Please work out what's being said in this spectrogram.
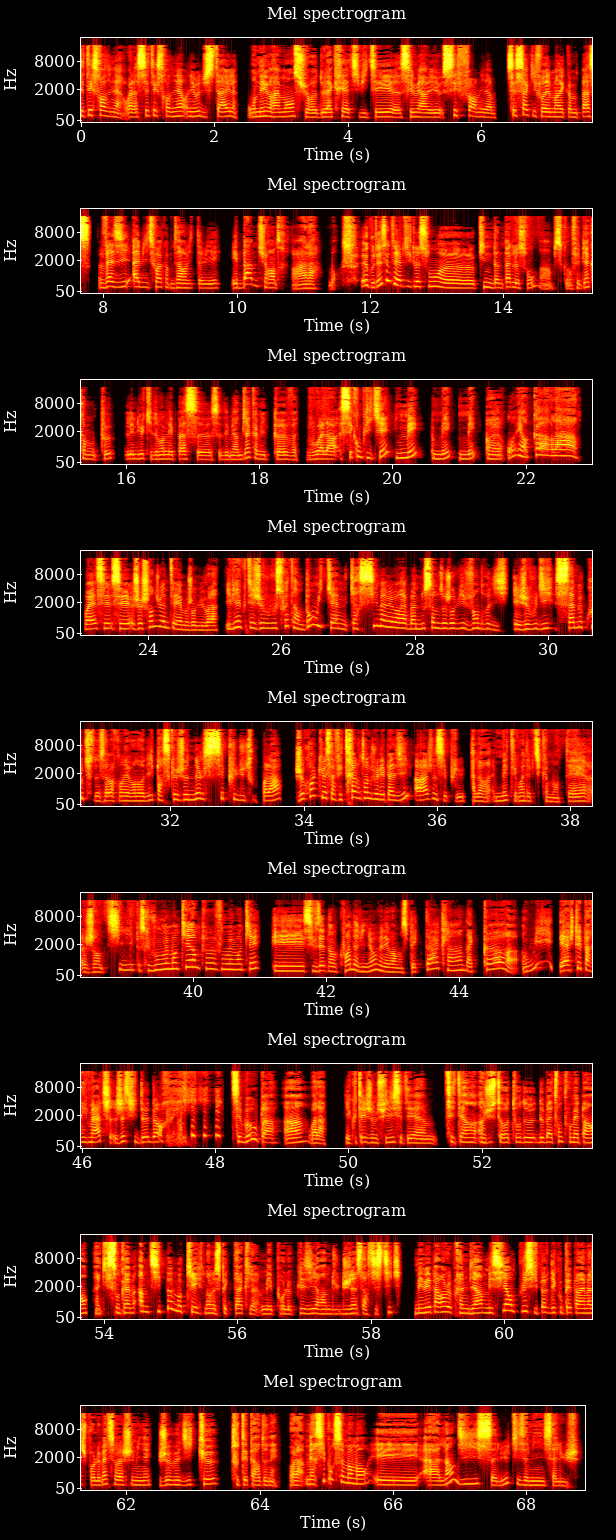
C'est extraordinaire. Voilà, c'est extraordinaire au niveau du style. On est vraiment sur de la créativité. Euh, c'est merveilleux. C'est formidable. C'est ça qu'il faudrait demander comme passe. Vas-y, habille-toi comme tu as envie de t'habiller. Et bam, tu rentres. Voilà. Bon, écoutez, c'était la petite leçon euh, qui ne donne pas de leçon, hein, parce qu'on fait bien comme on peut. Les lieux qui demandent les passes euh, se démerdent bien comme ils peuvent. Voilà, c'est compliqué, mais mais mais on est encore là. Ouais, c'est, c'est, je chante du NTM aujourd'hui, voilà. Eh bien, écoutez, je vous souhaite un bon week-end, car si ma mémoire est bonne, nous sommes aujourd'hui vendredi. Et je vous dis, ça me coûte de savoir qu'on est vendredi, parce que je ne le sais plus du tout. Voilà. Je crois que ça fait très longtemps que je vous l'ai pas dit. Ah, je ne sais plus. Alors, mettez-moi des petits commentaires gentils, parce que vous me manquez un peu, vous me manquez. Et si vous êtes dans le coin d'Avignon, venez voir mon spectacle, hein, d'accord? Oui. Et achetez Paris Match, je suis dedans. c'est beau ou pas Hein? Voilà. Écoutez, je me suis dit c'était euh, c'était un, juste retour de, bâton pour mes parents, hein, qui sont quand même un petit peu moqués dans le spectacle, mais pour le plaisir hein, du, du geste artistique. Mais mes parents le prennent bien. Mais si en plus ils peuvent découper par match pour le mettre sur la cheminée, je me dis que tout est pardonné. Voilà. Merci pour ce moment et à lundi. Salut petits amis. Salut.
